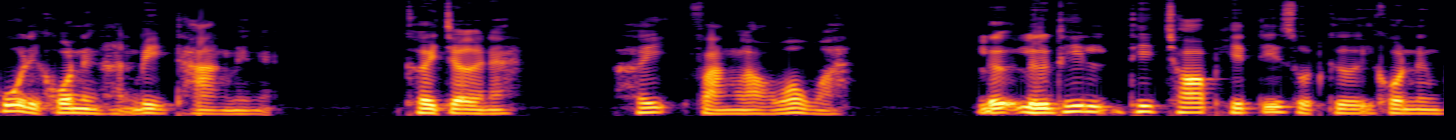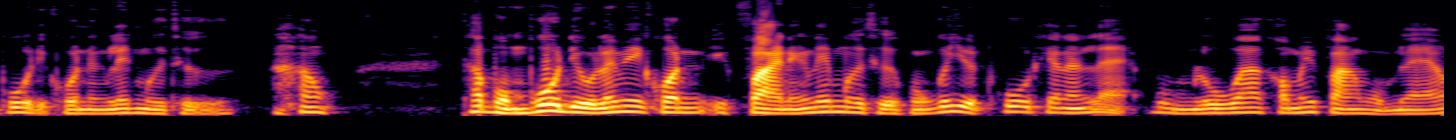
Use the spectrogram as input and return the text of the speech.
พูดอีกคนหนึ่งหันไปอีกทางหนึ่งอะเคยเจอนะเฮ้ยฟังเราว่าวะหรือหรือที่ที่ชอบฮิตที่สุดคืออีกคนหนึ่งพูดอีกคนหนึ่งเล่นมือถือเอ้าถ้าผมพูดอยู่แล้วมีคนอีกฝ่ายหนึ่งเล่นมือถือ ผมก็หยุดพูดแค่นั้นแหละ ผมรู้ว่าเขาไม่ฟังผมแล้ว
